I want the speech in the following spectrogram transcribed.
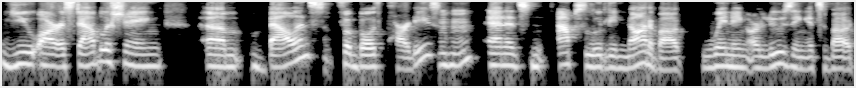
you are establishing um, balance for both parties. hmm And it's absolutely not about winning or losing, it's about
